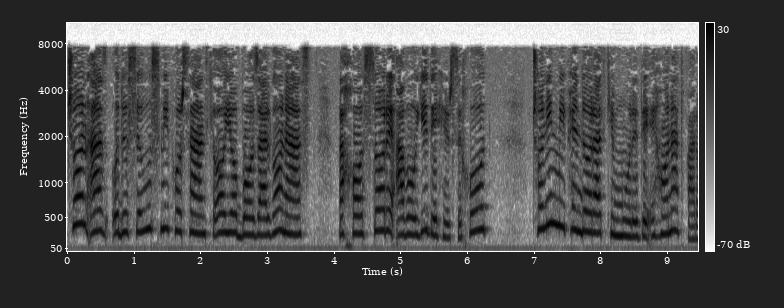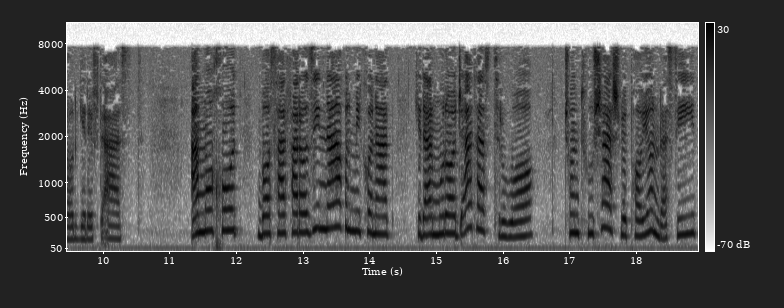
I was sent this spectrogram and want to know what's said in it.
چون از اودوسئوس می‌پرسند که آیا بازرگان است و خواستار عواید حرس خود چنین میپندارد که مورد اهانت قرار گرفته است. اما خود با سرفرازی نقل می کند که در مراجعت از تروا چون توشش به پایان رسید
